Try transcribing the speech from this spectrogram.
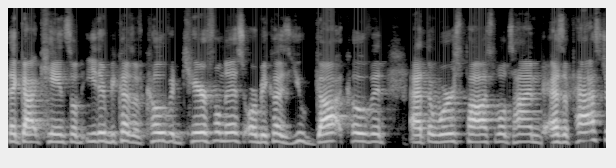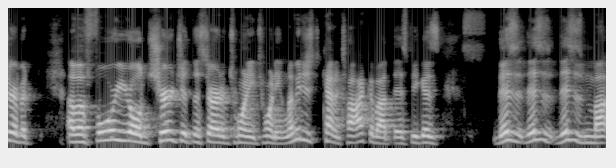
that got canceled either because of COVID carefulness or because you got COVID at the worst possible time. As a pastor of a, of a four year old church at the start of 2020, let me just kind of talk about this because this is this is this is my,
